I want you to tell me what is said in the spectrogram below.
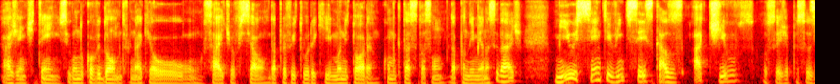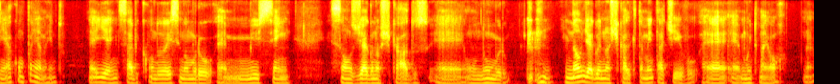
A gente tem, segundo o Covidômetro, né, que é o site oficial da prefeitura que monitora como está a situação da pandemia na cidade, 1.126 casos ativos, ou seja, pessoas em acompanhamento. Né, e a gente sabe que quando esse número é 1.100 são os diagnosticados, é um número não diagnosticado que também está ativo é, é muito maior, né?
